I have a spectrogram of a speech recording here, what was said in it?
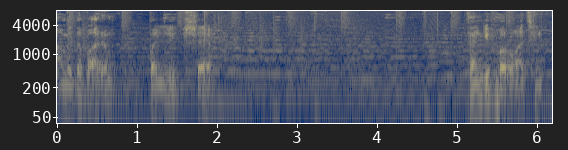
അമിതഭാരം പല്ല് ക്ഷയം. Thank you for watching.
